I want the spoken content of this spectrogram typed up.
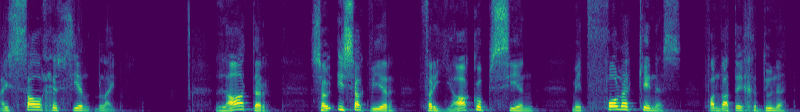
Hy sal geseënd bly. Later sou Isak weer vir Jakob seën met volle kennis van wat hy gedoen het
